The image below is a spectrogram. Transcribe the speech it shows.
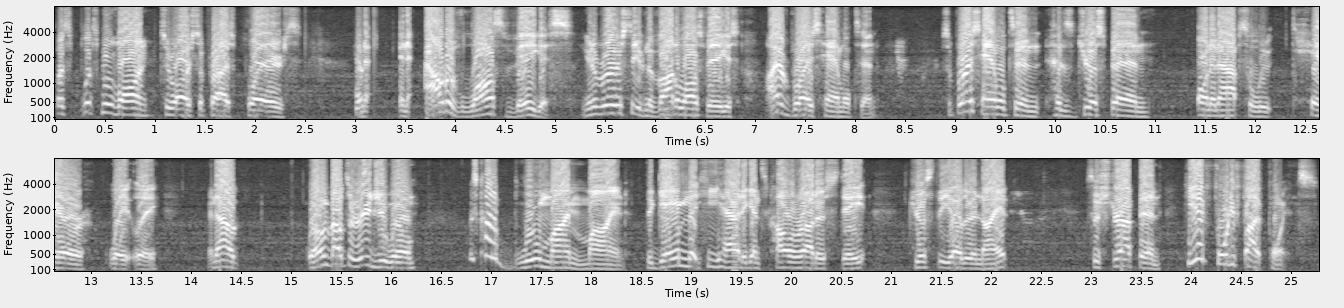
let's let's move on to our surprise players. Yep. And, and out of Las Vegas, University of Nevada, Las Vegas, I have Bryce Hamilton. So Bryce Hamilton has just been on an absolute tear lately. And now, what I'm about to read you, Will, this kind of blew my mind. The game that he had against Colorado State just the other night. So strap in. He had 45 points.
